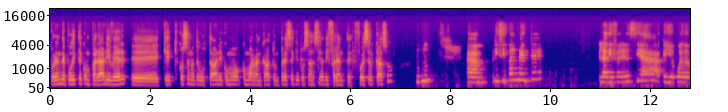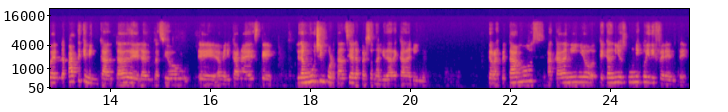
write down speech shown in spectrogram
Por ende, pudiste comparar y ver eh, qué, cosas no te gustaban y cómo, cómo arrancaba tu empresa y qué cosas hacías diferentes. ¿Fue ese el caso? principalmente, la diferencia que yo puedo ver, la parte que me encanta de la educación eh, americana es que le dan mucha importancia a la personalidad de cada niño. Que respetamos a cada niño, que cada niño es único y diferente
